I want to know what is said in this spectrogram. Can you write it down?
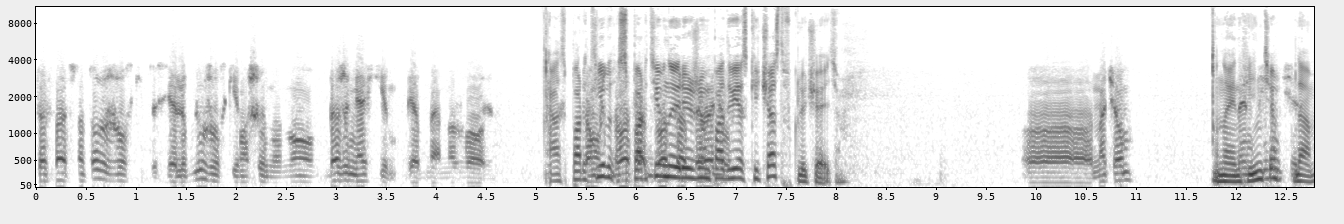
достаточно тоже жесткий. То есть я люблю жесткие машины, но даже мягкие я бы, наверное, назвал ее. А спортив... 20, спортивный 20 режим подвески часто включаете? Э, на чем? На Infiniti, на Infiniti? да.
